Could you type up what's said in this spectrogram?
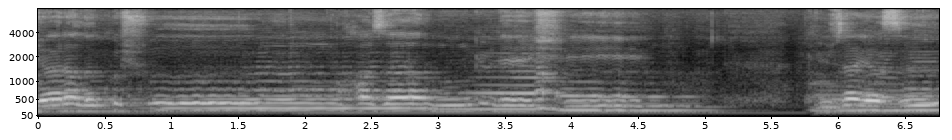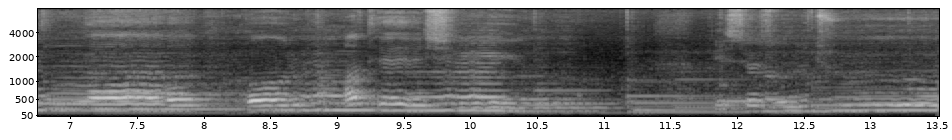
Yaralı kuşum hazan güneşim Güzel yazınla kor ateşim bir söz uçur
